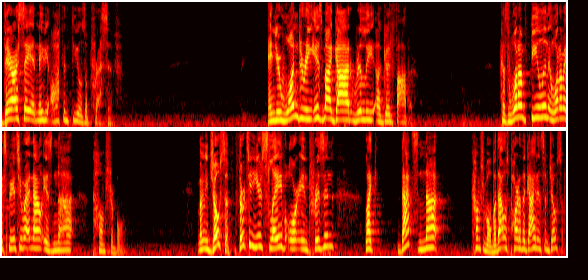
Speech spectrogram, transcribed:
Dare I say, it maybe often feels oppressive. And you're wondering, is my God really a good father? Because what I'm feeling and what I'm experiencing right now is not comfortable. I mean, Joseph, 13 years slave or in prison, like, that's not comfortable, but that was part of the guidance of Joseph.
